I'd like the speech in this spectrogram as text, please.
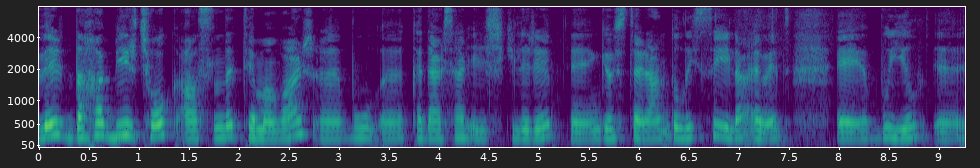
Ve daha birçok aslında tema var. E, bu e, kadersel ilişkileri e, gösteren. Dolayısıyla evet e, bu yıl... E,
